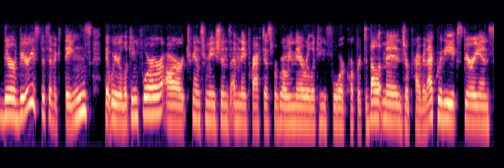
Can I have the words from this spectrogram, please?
there are very specific things that we're looking for. Our transformations M&A practice, we're growing there. We're looking for corporate development or private equity experience.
